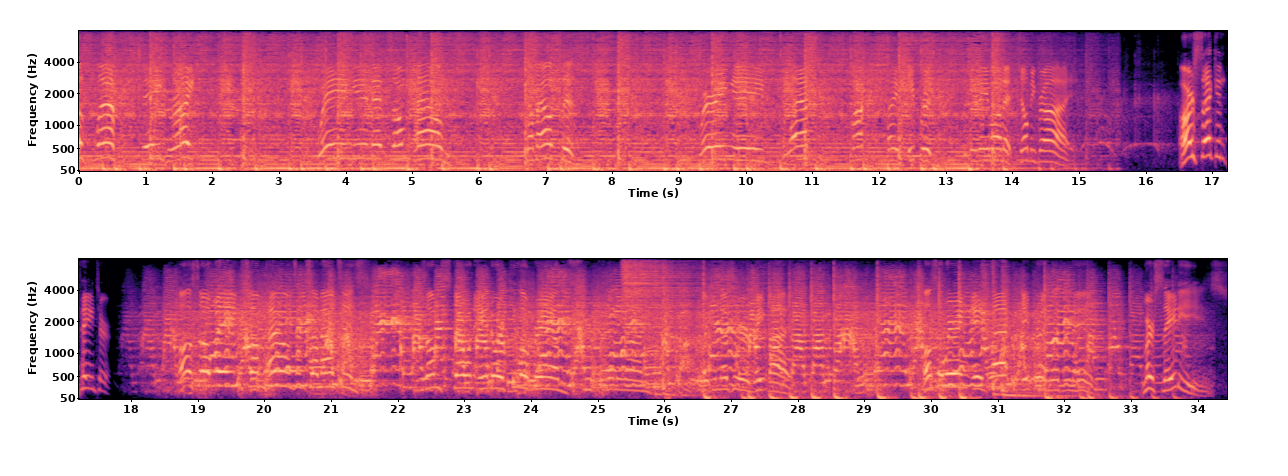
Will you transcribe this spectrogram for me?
Mouse left, stage right. Weighing in at some pounds, some ounces. Wearing a black smock type apron with her name on it, Shelby Fry. Our second painter. Also weighing some pounds and some ounces, some stone and or kilograms, depending on what you measure your weight by. Also wearing a black apron with her name, Mercedes.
